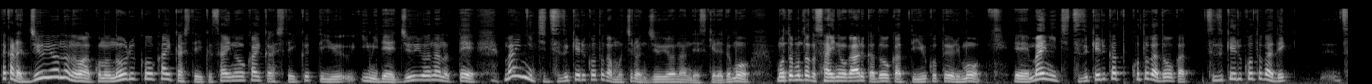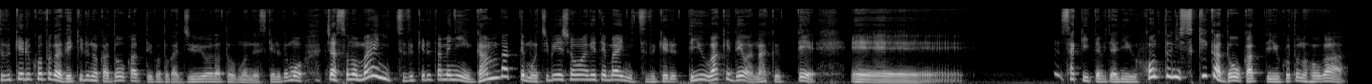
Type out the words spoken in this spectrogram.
だから重要なのは、この能力を開花していく、才能を開花していくっていう意味で重要なのって、毎日続けることがもちろん重要なんですけれども、もともとの才能があるかどうかっていうことよりも、えー、毎日続けることがどうか、続けることがで続けることができるのかどうかっていうことが重要だと思うんですけれども、じゃあその毎日続けるために頑張ってモチベーションを上げて毎日続けるっていうわけではなくって、えーさっき言ったみたいに本当に好きかどうかっていうことの方が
